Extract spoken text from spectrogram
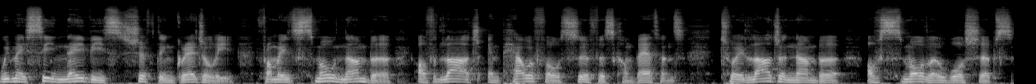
we may see navies shifting gradually from a small number of large and powerful surface combatants to a larger number of smaller warships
